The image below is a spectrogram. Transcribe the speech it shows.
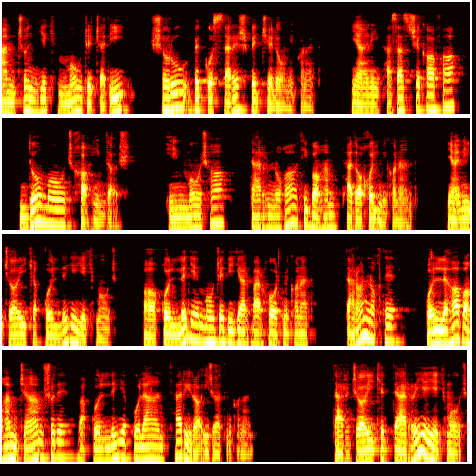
همچون یک موج جدید شروع به گسترش به جلو می کند. یعنی پس از شکاف ها دو موج خواهیم داشت. این موج ها در نقاطی با هم تداخل می کنند. یعنی جایی که قله یک موج با قله موج دیگر برخورد می کند در آن نقطه قله ها با هم جمع شده و قله بلندتری را ایجاد می کنند. در جایی که دره یک موج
